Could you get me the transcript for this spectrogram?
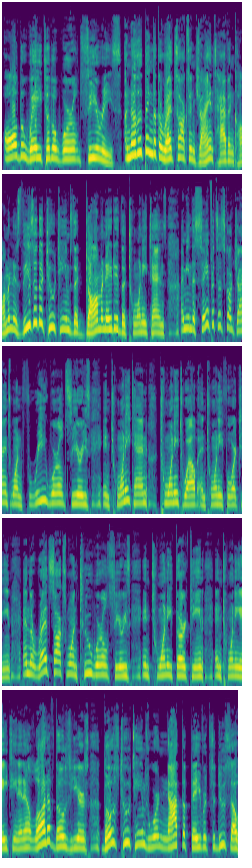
all the way to the World Series. Another thing that the Red Sox and Giants have in common is these are the two teams that dominated the 2010s. I mean, the San Francisco Giants won three World Series in 2010, 2012, and 2014, and the Red Sox won two World Series in 2013 and 2018. And a lot of those years, those two teams were not the favorites to do so.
